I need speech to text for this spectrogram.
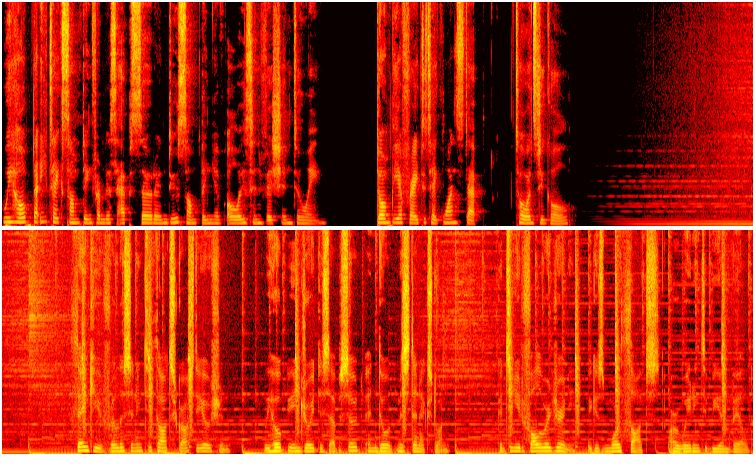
We hope that you take something from this episode and do something you've always envisioned doing. Don't be afraid to take one step towards your goal. Thank you for listening to Thoughts Across the Ocean. We hope you enjoyed this episode and don't miss the next one. Continue to follow our journey because more thoughts are waiting to be unveiled.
